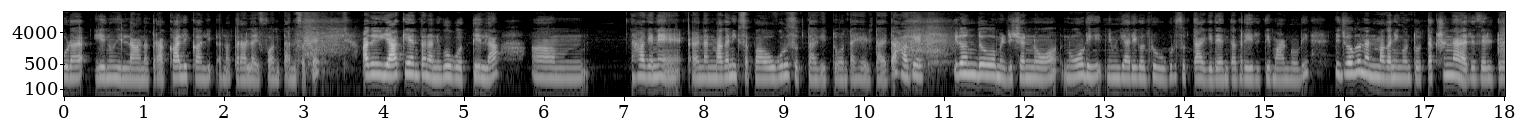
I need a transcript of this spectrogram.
ಕೂಡ ಏನೂ ಇಲ್ಲ ಅನ್ನೋ ಥರ ಖಾಲಿ ಖಾಲಿ ಅನ್ನೋ ಥರ ಲೈಫು ಅಂತ ಅನಿಸುತ್ತೆ. ಅದು ಯಾಕೆ ಅಂತ ನನಗೂ ಗೊತ್ತಿಲ್ಲ. ಹಾಗೆಯೇ ನನ್ನ ಮಗನಿಗೆ ಸ್ವಲ್ಪ ಉಗುರು ಸುತ್ತಾಗಿತ್ತು ಅಂತ ಹೇಳ್ತಾ ಇದ್ದ. ಹಾಗೆ ಇದೊಂದು ಮೆಡಿಷನ್ನು ನೋಡಿ ನಿಮ್ಗೆ ಯಾರಿಗಾದರೂ ಉಗುರು ಸುತ್ತಾಗಿದೆ ಅಂತಂದರೆ ಈ ರೀತಿ ಮಾಡಿ ನೋಡಿ. ನಿಜವಾಗ್ಲೂ ನನ್ನ ಮಗನಿಗಂತೂ ತಕ್ಷಣ ರಿಸಲ್ಟು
